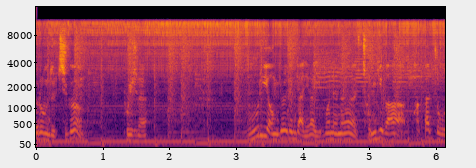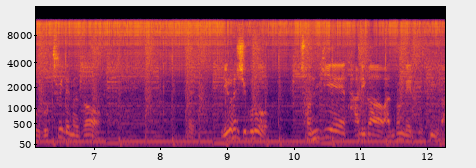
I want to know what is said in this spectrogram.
여러분들 지금 보이시나요? 물이 연결된 게 아니라 이번에는 전기가 바깥쪽으로 노출이 되면서 네, 이런 식으로 전기의 다리가 완성되게 됐습니다.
